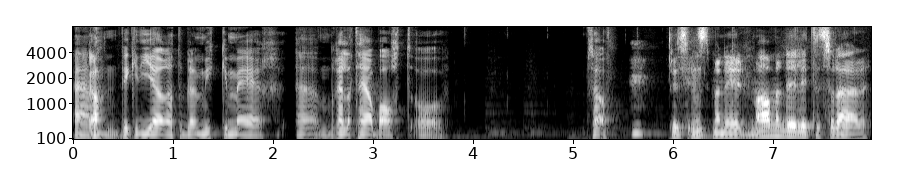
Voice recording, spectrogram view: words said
Ehm, Ja. Vilket gör att det blir mycket mer um, relaterbart och så. Precis, men, det, är- ja, men det är lite sådär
